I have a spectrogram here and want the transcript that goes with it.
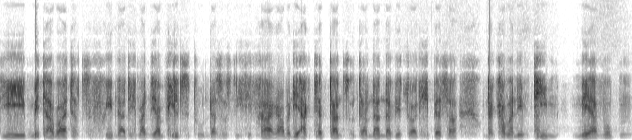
die Mitarbeiterzufriedenheit, ich meine, die haben viel zu tun, das ist nicht die Frage, aber die Akzeptanz untereinander wird deutlich besser und da kann man dem Team mehr wuppen,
